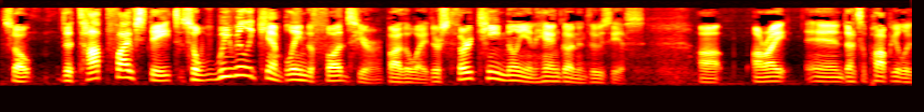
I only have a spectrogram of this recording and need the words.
So the top five states. So we really can't blame the FUDs here. By the way, there's 13 million handgun enthusiasts. Uh, all right, and that's a popular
